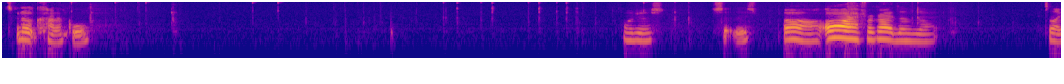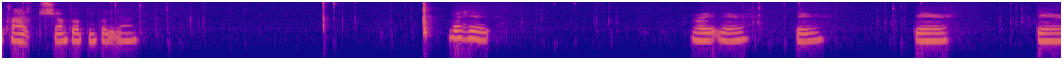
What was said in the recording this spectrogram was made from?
It's gonna look kind of cool. I'll just set this. Oh, oh, I forgot it does that. So I kind of jump up and put it down. What I hit? Right there, there, there, there,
